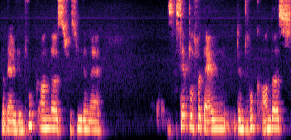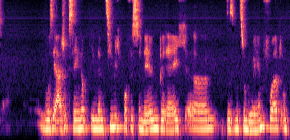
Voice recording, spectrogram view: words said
verteilen den Druck anders, verschiedene Sättel verteilen den Druck anders, was ich auch schon gesehen habe, in einem ziemlich professionellen Bereich, äh, dass man zum RAM fährt und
